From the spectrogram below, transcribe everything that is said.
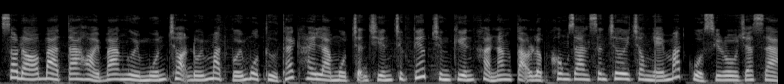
Sau đó bà ta hỏi ba người muốn chọn đối mặt với một thử thách hay là một trận chiến trực tiếp chứng kiến khả năng tạo lập không gian sân chơi trong nháy mắt của Shirojasa.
